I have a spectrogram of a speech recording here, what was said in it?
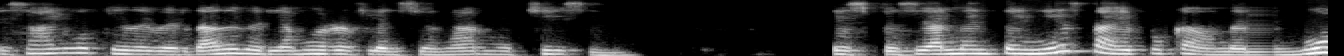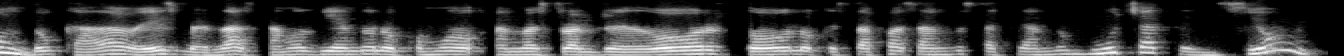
es algo que de verdad deberíamos reflexionar muchísimo, especialmente en esta época donde el mundo cada vez, ¿verdad? Estamos viéndolo como a nuestro alrededor, todo lo que está pasando está creando mucha tensión,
